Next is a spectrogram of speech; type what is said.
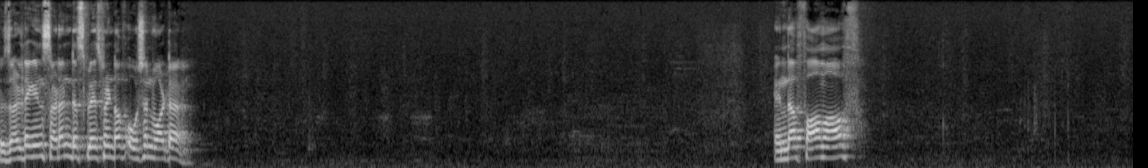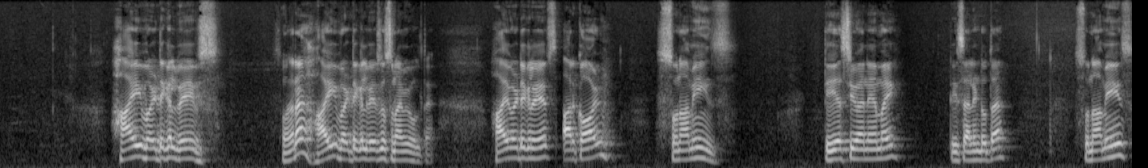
resulting in sudden displacement of ocean water in the form of high vertical waves समझ रहे हाई वर्टिकल वेव्स को सुनामी बोलते हैं high vertical waves are called tsunamis T S U N M I T silent होता है सुनामीज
